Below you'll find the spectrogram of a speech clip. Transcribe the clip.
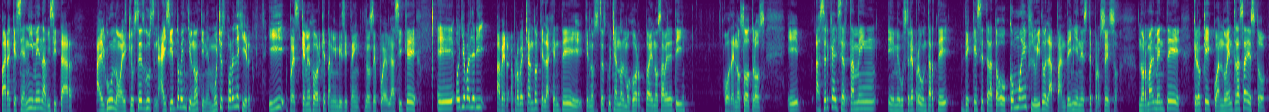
para que se animen a visitar alguno, el que ustedes gusten. Hay 121, tienen muchos por elegir y pues qué mejor que también visiten los de Puebla. Así que, eh, oye Valerie, a ver, aprovechando que la gente que nos está escuchando a lo mejor todavía no sabe de ti, o de nosotros. Eh, acerca del certamen, eh, me gustaría preguntarte de qué se trata o cómo ha influido la pandemia en este proceso. Normalmente creo que cuando entras a esto,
